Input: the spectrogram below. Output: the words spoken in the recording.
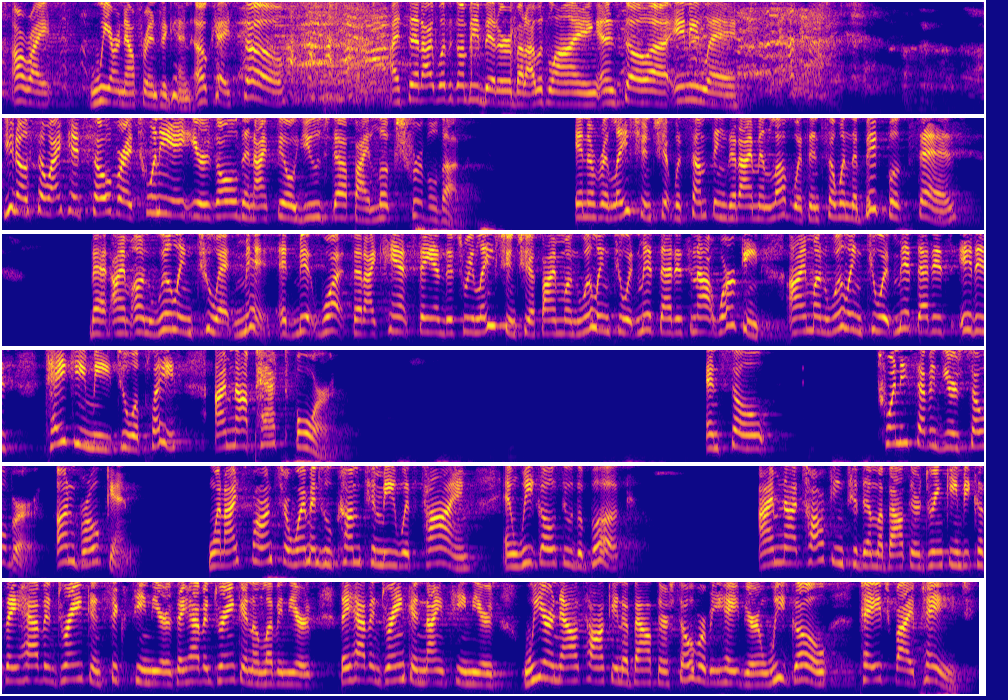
All right. We are now friends again. Okay, so I said I wasn't going to be bitter, but I was lying. And so, uh, anyway. You know, so I get sober at 28 years old and I feel used up. I look shriveled up. in a relationship with something that I'm in love with. And so when the big book says that I'm unwilling to admit, admit what? That I can't stay in this relationship. I'm unwilling to admit that it's not working. I'm unwilling to admit that it's, it is taking me to a place I'm not packed for. And so 27 years sober, unbroken. When I sponsor women who come to me with time and we go through the book, I'm not talking to them about their drinking because they haven't drank in 16 years. They haven't drank in 11 years. They haven't drank in 19 years. We are now talking about their sober behavior and we go page by page,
